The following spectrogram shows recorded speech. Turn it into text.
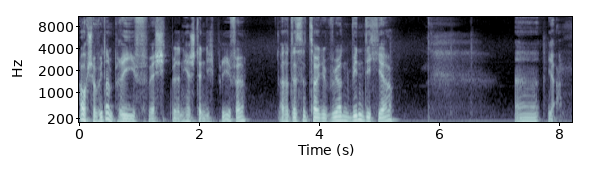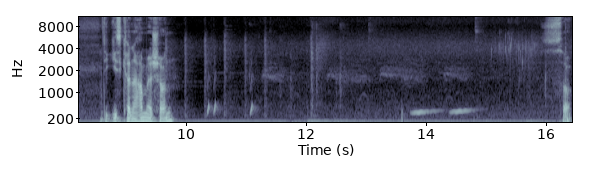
Auch schon wieder ein Brief. Wer schickt mir denn hier ständig Briefe? Also das ist heute windig hier. Äh, ja. Die Gießkanne haben wir schon. So,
